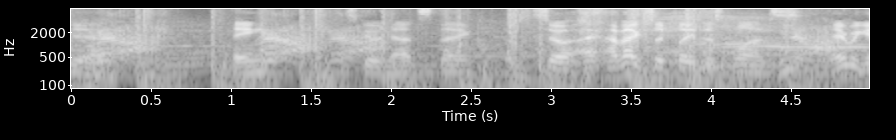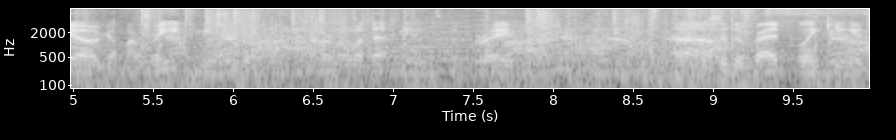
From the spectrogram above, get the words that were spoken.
Yeah. thing. Let's go nuts thing. So I, I've actually played this once. There we go. Got my rage meter going. I don't know what that means, but great. Uh, So the red blinking is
